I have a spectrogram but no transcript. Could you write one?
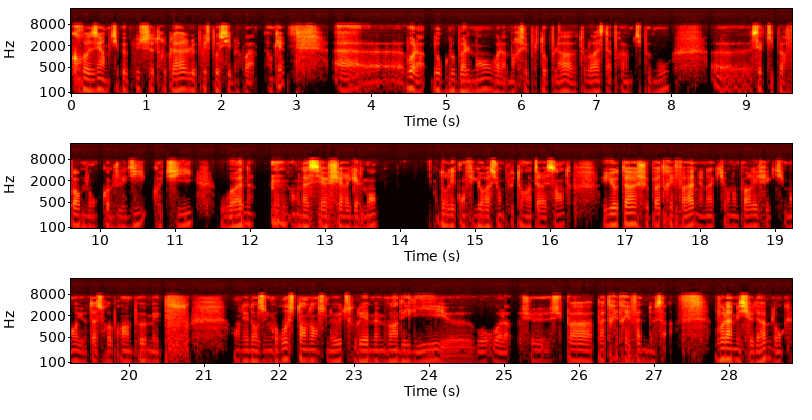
creuser un petit peu plus ce truc-là le plus possible. Voilà. Euh, voilà, donc globalement, voilà, marché plutôt plat, tout le reste après un petit peu mou. Euh, celle qui performe, donc comme je l'ai dit, Coty, One, on a CHR également dans les configurations plutôt intéressantes. Iota, je suis pas très fan, il y en a qui en ont parlé effectivement, Iota se reprend un peu, mais on est dans une grosse tendance neutre sous les MM20 daily. Euh, bon voilà, je, ne suis pas, pas très très fan de ça. Voilà messieurs dames, donc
